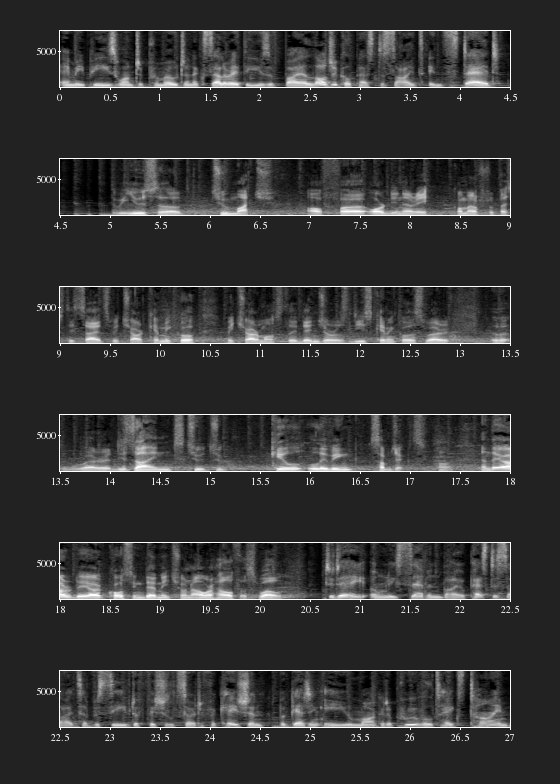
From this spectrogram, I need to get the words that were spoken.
MEPs want to promote and accelerate the use of biological pesticides instead. We use uh, too much of uh, ordinary commercial pesticides, which are chemical, which are mostly dangerous. These chemicals were uh, were designed to, to kill living subjects, huh? and they are they are causing damage on our health as well. Today, only seven biopesticides have received official certification, but getting EU market approval takes time,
